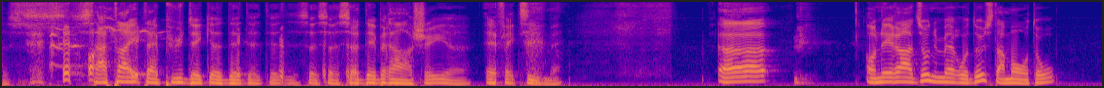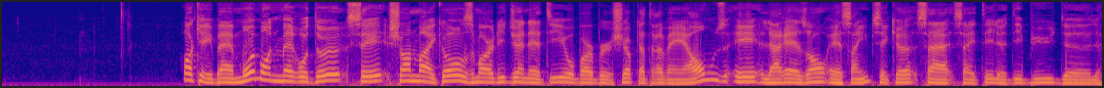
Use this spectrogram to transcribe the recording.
sa tête a pu dé- de- de- de- de- se, se- se débrancher, euh, effectivement. Euh, on est rendu au numéro 2, c'est à mon tour. OK, ben moi, mon numéro 2, c'est Shawn Michaels, Marty Jannetty au Barbershop 91. Et la raison est simple, c'est que ça, ça a été le début de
